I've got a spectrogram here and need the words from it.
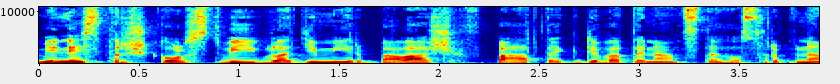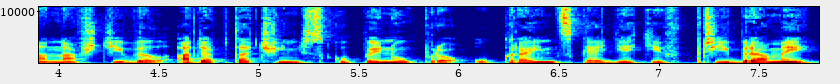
Ministr školství Vladimír Balaš v pátek 19. srpna navštívil adaptační skupinu pro ukrajinské děti v Příbrami.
